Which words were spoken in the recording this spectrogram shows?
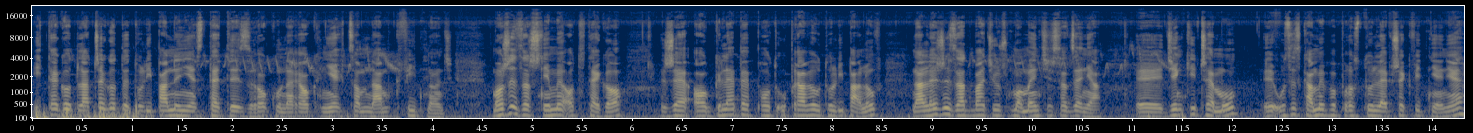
i tego, dlaczego te tulipany niestety z roku na rok nie chcą nam kwitnąć. Może zaczniemy od tego, że o glebę pod uprawę tulipanów należy zadbać już w momencie sadzenia, yy, dzięki czemu yy, uzyskamy po prostu lepsze kwitnienie.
